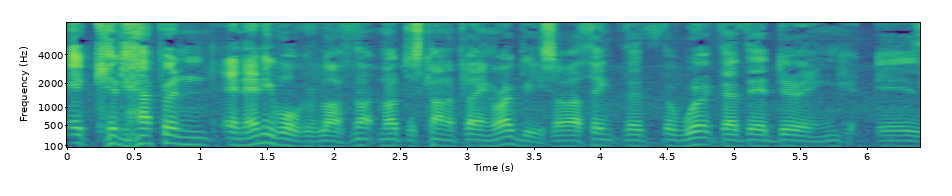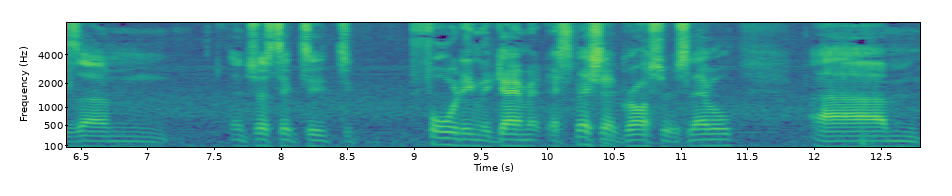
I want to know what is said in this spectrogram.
It, can happen in any walk of life, not not just kind of playing rugby. So I think that the work that they're doing is um, interesting to, to forwarding the game, at, especially at grassroots level. Um,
